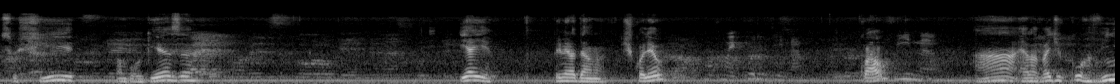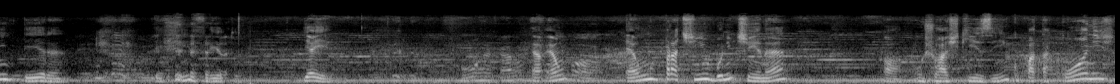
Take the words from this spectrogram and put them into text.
Sushi, hamburguesa. E aí, primeira dama, escolheu? Vou comer curvina. Qual? Curvina. Ah, ela vai de corvina inteira. Peixinho frito. E aí? Porra, cara. É, é um, é um pratinho bonitinho, né? Ó, um churrasquinhozinho com patacones,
